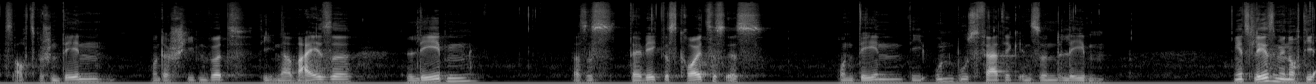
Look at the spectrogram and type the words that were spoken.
dass auch zwischen denen unterschieden wird, die in der Weise leben, dass es der Weg des Kreuzes ist, und denen, die unbußfertig in Sünde leben. Jetzt lesen wir noch die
